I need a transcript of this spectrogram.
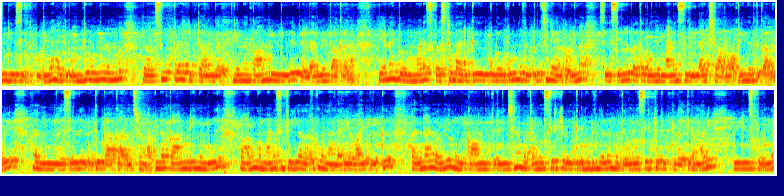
வீடியோஸ் எடுத்து போட்டிங்கன்னா அது ரொம்ப ரொம்ப ரொம்ப சூப்பராக ஹிட் ஆகுங்க. ஏன்னா காமெடி வீடியோ தான் இப்போ எல்லாருமே பார்க்குறாங்க ஏன்னா இப்போ மனசு கஷ்டமாக இருக்குது கூட குடும்பத்தில் பிரச்சனையாக இருக்குது அப்படின்னா சரி செல்லு பார்த்தா கொஞ்சம் மனசு ரிலாக்ஸ் ஆகும் அப்படிங்கிறதுக்காகவே செல்லை எடுத்து பார்க்க ஆரம்பிச்சாங்க. அப்படின்னா காமெடிங்கும்போது அவங்க மனசு ஃப்ரீ ஆகிறதுக்கு நிறைய வாய்ப்பு இருக்குது அதனால் வந்து உங்களுக்கு காமெடி தெரிஞ்சுன்னா மற்றவங்க சிரிக்க வைக்க முடிஞ்சாலும் மற்றவங்க சிரிக்க வைக்க வைக்கிற மாதிரி வீடியோஸ் போடுங்க.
